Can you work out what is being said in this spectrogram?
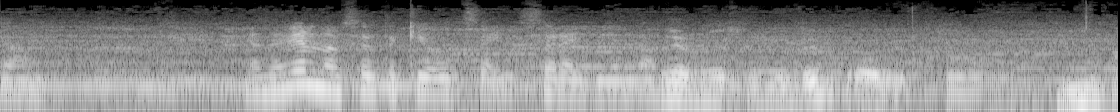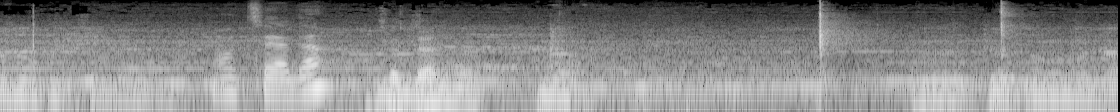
Да. Я, напевно, все-таки оцей середній, да. Ні, ну якщо не один провід, то Мені подобається далі. Оце, да? це денне. Да. Е, Теплого, да.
